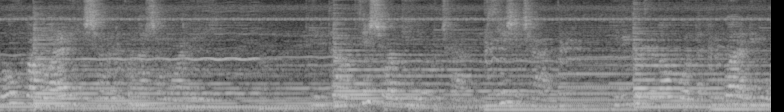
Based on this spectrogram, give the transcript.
wovuga ngo bararisha ariko ntashamo wariye ibitaro byinshi wagiye kucana byinshi cane ntibigeze babona indwara n'imwe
